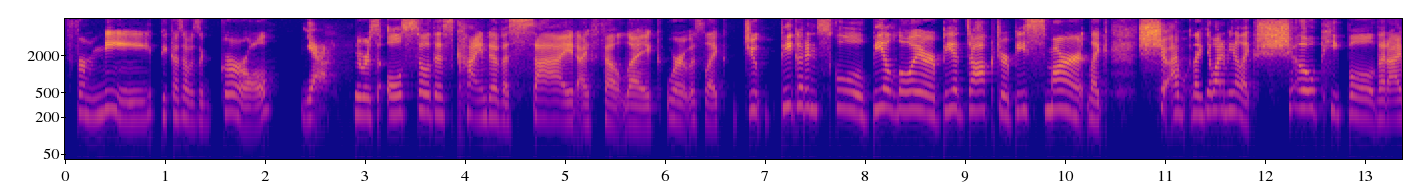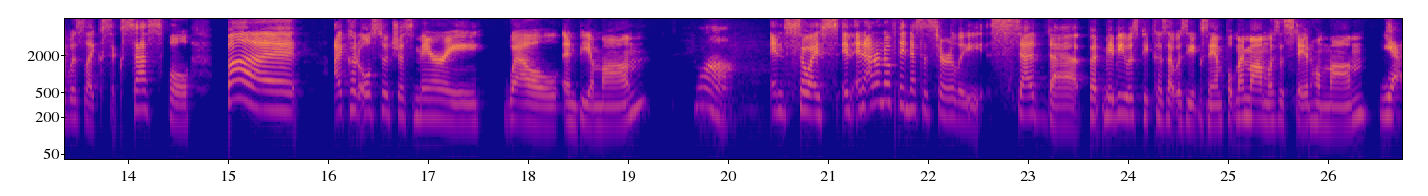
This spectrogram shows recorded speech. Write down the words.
for me, because I was a girl, yeah there was also this kind of a side I felt like where it was like, do, be good in school, be a lawyer, be a doctor, be smart. Like, show, I, like they wanted me to like show people that I was like successful, but I could also just marry well and be a mom. Huh. And so I, and, and I don't know if they necessarily said that, but maybe it was because that was the example. My mom was a stay at home mom. Yeah.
